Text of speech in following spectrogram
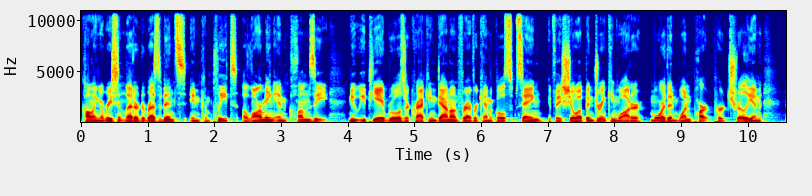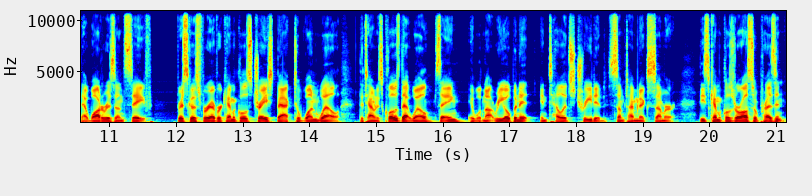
calling a recent letter to residents incomplete, alarming, and clumsy. New EPA rules are cracking down on forever chemicals, saying if they show up in drinking water more than one part per trillion, that water is unsafe. Frisco's forever chemicals traced back to one well. The town has closed that well, saying it will not reopen it until it's treated sometime next summer. These chemicals are also present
